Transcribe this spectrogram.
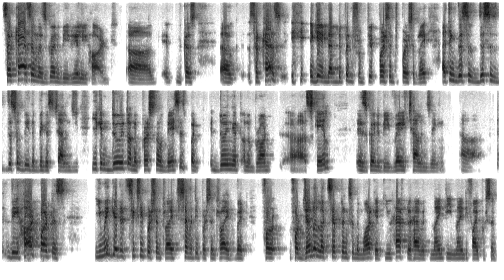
sarcasm is going to be really hard uh, because uh, sarcasm again that depends from person to person, right? I think this is this is this will be the biggest challenge. You can do it on a personal basis, but doing it on a broad uh, scale is going to be very challenging. Uh, the hard part is you may get it 60% right 70% right but for for general acceptance in the market you have to have it 90 95%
